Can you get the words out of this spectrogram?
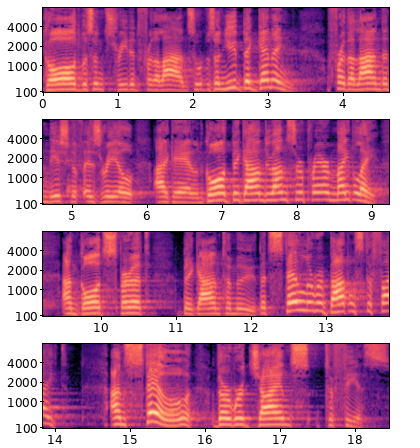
God was entreated for the land. So it was a new beginning for the land and nation of Israel again. And God began to answer prayer mightily, and God's Spirit began to move. But still, there were battles to fight, and still, there were giants to face.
